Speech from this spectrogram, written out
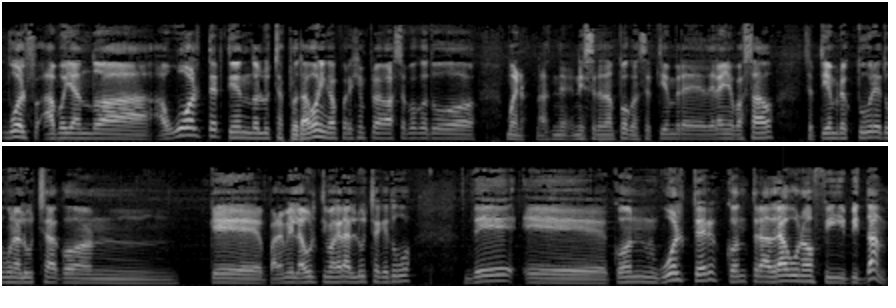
Wolf apoyando a, a Walter, teniendo luchas protagónicas, por ejemplo, hace poco tuvo, bueno, no, ni ese tampoco, en septiembre del año pasado, septiembre, octubre, tuvo una lucha con, que para mí es la última gran lucha que tuvo, de eh, con Walter contra Dragunov y Pit Dunne,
